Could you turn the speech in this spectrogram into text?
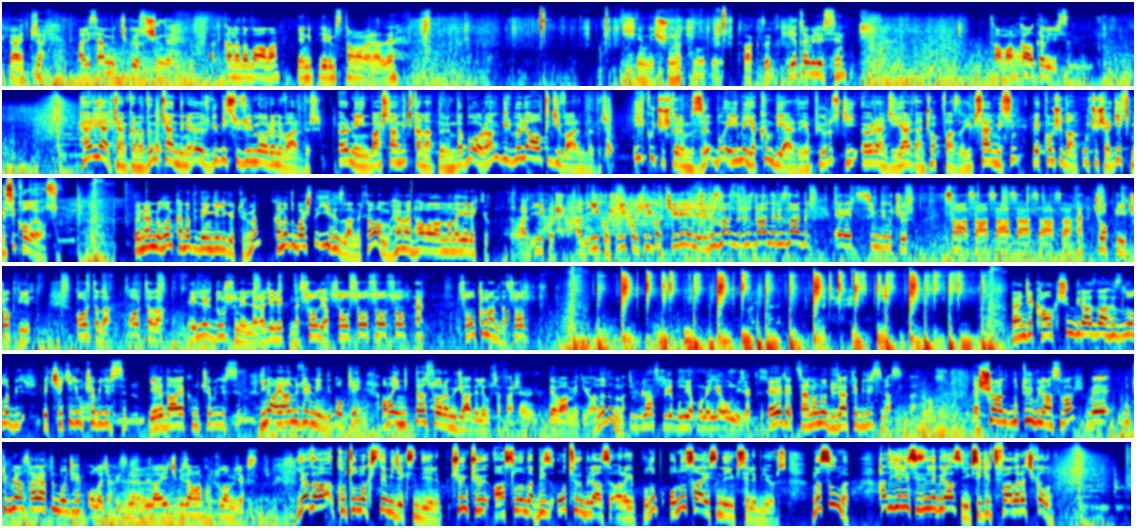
Gayet güzel. Ali sen mi çıkıyorsun şimdi? Hadi kanada bağlan. Yan iplerimiz tamam herhalde. Şimdi şunu taktık. Yatabilirsin. Tamam kalkabilirsin. Her yelken kanadın kendine özgü bir süzülme oranı vardır. Örneğin başlangıç kanatlarında bu oran 1 bölü 6 civarındadır. İlk uçuşlarımızı bu eğime yakın bir yerde yapıyoruz ki öğrenci yerden çok fazla yükselmesin ve koşudan uçuşa geçmesi kolay olsun. Önemli olan kanadı dengeli götürmen. Kanadı başta iyi hızlandır tamam mı? Hemen havalanmana gerek yok. Hadi iyi koş. Hadi iyi koş, iyi koş, iyi koş. Çevir elleri. Hızlandır, hızlandır, hızlandır. Evet, şimdi uçur. Sağ, sağ, sağ, sağ, sağ, sağ. Heh, çok değil, çok değil. Ortala, ortala. Elleri dursun eller, acele etme. Sol yap, sol, sol, sol, sol. Heh. Sol kumanda, sol. Bence kalkışın biraz daha hızlı olabilir ve çekili uçabilirsin. Yere daha yakın uçabilirsin. Yine ayağın üzerine indin okey ama indikten sonra mücadele bu sefer devam ediyor. Anladın mı? Türbülans bile bunu yapmama engel olmayacaktır. Evet evet sen onu düzeltebilirsin aslında. Ya şu an bu türbülans var ve bu türbülans hayatın boyunca hep olacak. Yani bundan hiçbir zaman kurtulamayacaksın. Ya da kurtulmak istemeyeceksin diyelim. Çünkü aslında biz o türbülansı arayıp bulup onun sayesinde yükselebiliyoruz. Nasıl mı? Hadi gelin sizinle biraz yüksek irtifalara çıkalım.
